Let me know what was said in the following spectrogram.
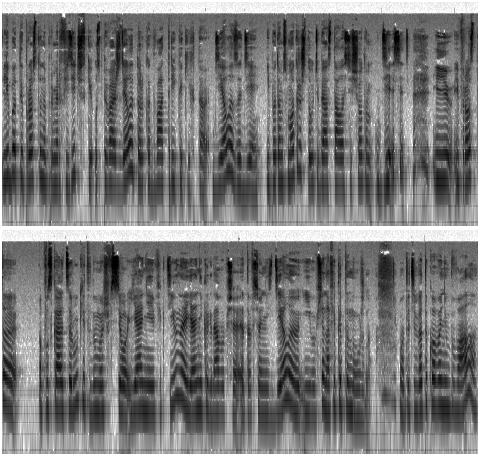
либо ты просто, например, физически успеваешь сделать только 2-3 каких-то дела за день, и потом смотришь, что у тебя осталось еще там 10, и, и просто опускаются руки, ты думаешь, все, я неэффективная, я никогда вообще это все не сделаю, и вообще нафиг это нужно. Вот у тебя такого не бывало?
